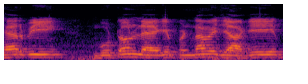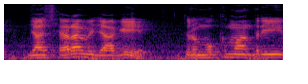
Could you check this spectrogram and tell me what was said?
ਹੈਰ ਵੀ ਵੋਟਾਂ ਨੂੰ ਲੈ ਕੇ ਪਿੰਡਾਂ ਵਿੱਚ ਜਾ ਕੇ ਜਾਂ ਸ਼ਹਿਰਾਂ ਵਿੱਚ ਜਾ ਕੇ ਜਦੋਂ ਮੁੱਖ ਮੰਤਰੀ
